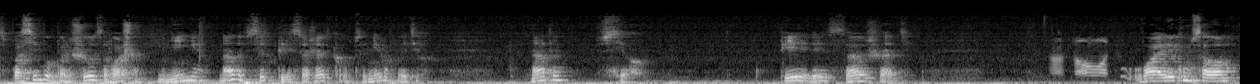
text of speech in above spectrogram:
Спасибо большое за ваше мнение. Надо всех пересажать коррупционеров этих. Надо всех пересажать. Ва алейкум салам.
